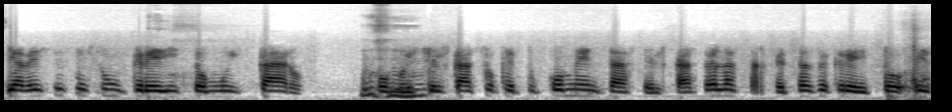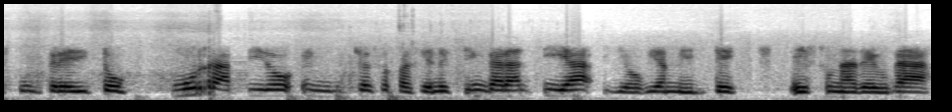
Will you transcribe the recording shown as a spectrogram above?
y a veces es un crédito muy caro, como es el caso que tú comentas, el caso de las tarjetas de crédito es un crédito muy rápido, en muchas ocasiones sin garantía y obviamente es una deuda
